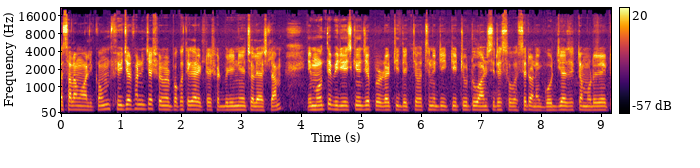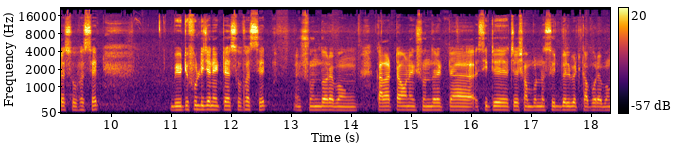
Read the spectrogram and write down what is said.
আসসালামু আলাইকুম। ফিউচার ফার্নিচার শোরুমের পক্ষ থেকে আরেকটা শর্ট ভিডিও নিয়ে চলে আসলাম। এই মুহূর্তে ভিডিও স্ক্রিনে যে প্রোডাক্টটি দেখতে পাচ্ছেন, এটি একটি টু টু ওয়ান সিটের সোফা সেট অনেক গর্জিয়াস একটা মডেলের একটা সোফা সেট বিউটিফুল ডিজাইনের একটা সোফা সেট সুন্দর এবং কালারটা অনেক সুন্দর। একটা সিটে হচ্ছে সম্পূর্ণ সুইট বেলভেট কাপড় এবং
